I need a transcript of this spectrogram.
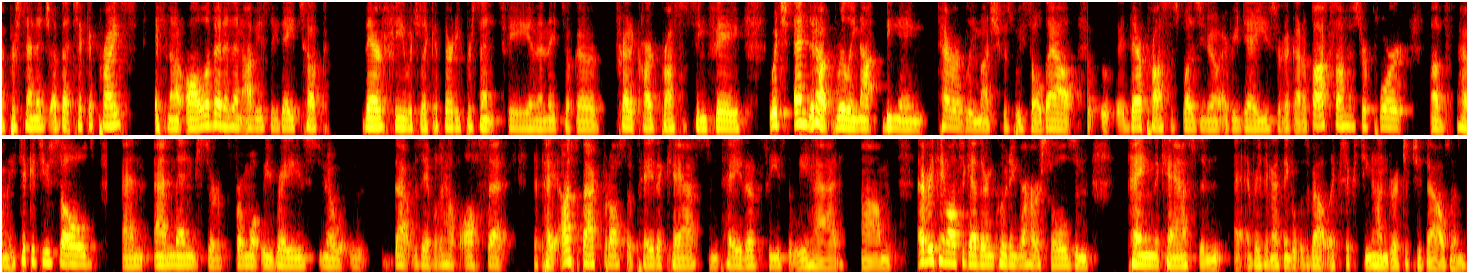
a percentage of that ticket price if not all of it and then obviously they took their fee, which like a 30% fee. And then they took a credit card processing fee, which ended up really not being terribly much because we sold out. Their process was, you know, every day you sort of got a box office report of how many tickets you sold. And, and then sort of from what we raised, you know, that was able to help offset to pay us back, but also pay the cast and pay the fees that we had. Um, everything all together, including rehearsals and paying the cast and everything. I think it was about like 1600 to 2000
